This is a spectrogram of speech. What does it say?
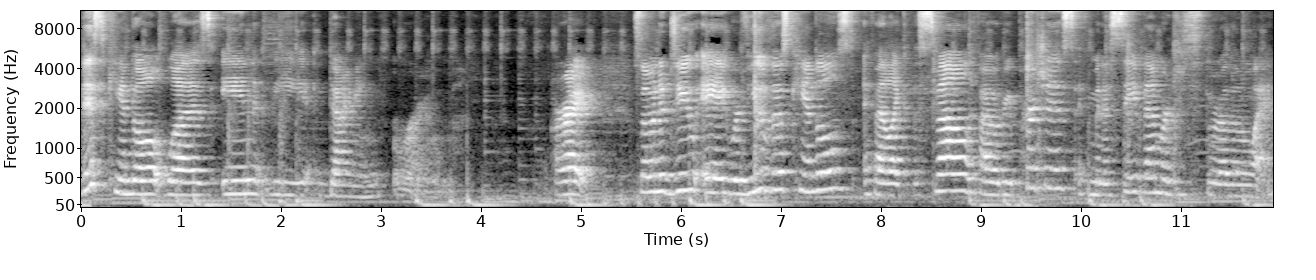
this candle was in the dining room. All right, so I'm gonna do a review of those candles, if I like the smell, if I would repurchase, if I'm gonna save them or just throw them away.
